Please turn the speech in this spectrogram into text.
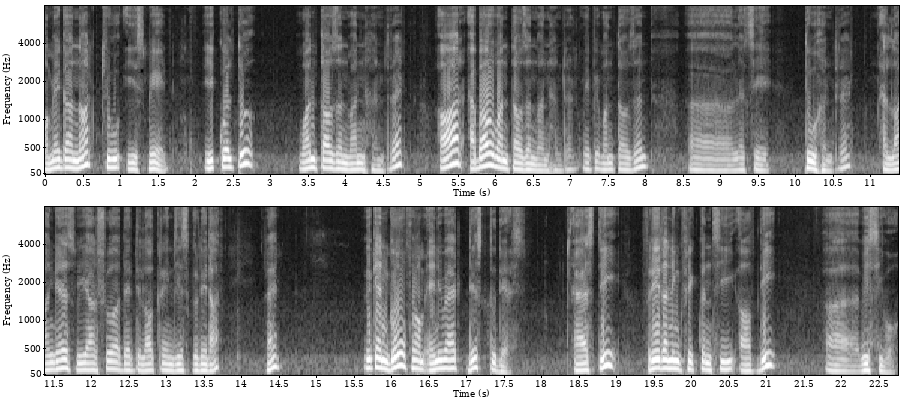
omega naught q is made equal to 1100 or above 1100 maybe 1000 uh, let us say 200 as long as we are sure that the lock range is good enough right. We can go from anywhere this to this as the free running frequency of the uh, VCO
